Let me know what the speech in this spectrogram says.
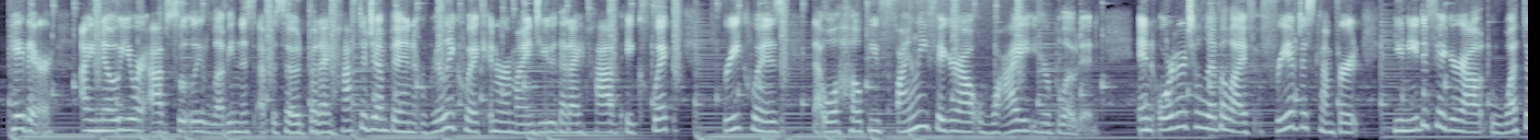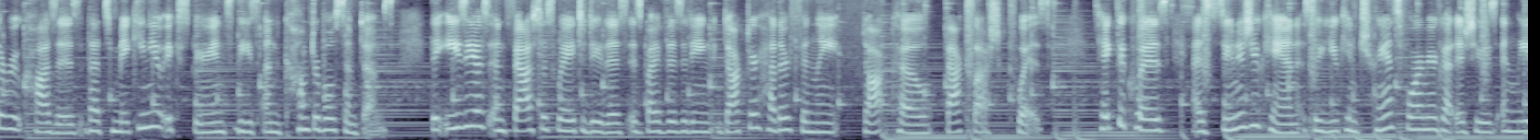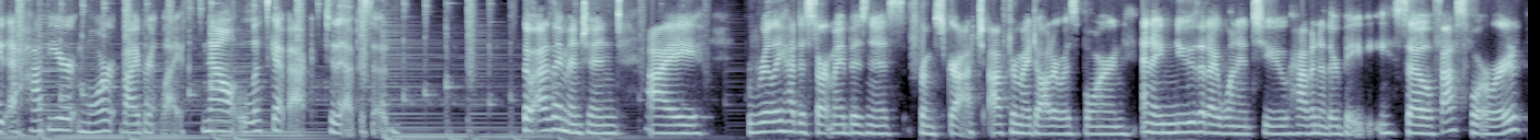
Hey there. I know you are absolutely loving this episode, but I have to jump in really quick and remind you that I have a quick free quiz that will help you finally figure out why you're bloated. In order to live a life free of discomfort, you need to figure out what the root cause is that's making you experience these uncomfortable symptoms. The easiest and fastest way to do this is by visiting drheatherfinley.co backslash quiz. Take the quiz as soon as you can so you can transform your gut issues and lead a happier, more vibrant life. Now, let's get back to the episode. So, as I mentioned, I really had to start my business from scratch after my daughter was born. And I knew that I wanted to have another baby. So, fast forward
